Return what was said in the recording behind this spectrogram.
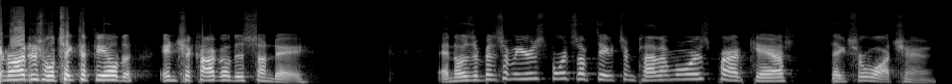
And Rodgers will take the field in Chicago this Sunday. And those have been some of your sports updates from Tyler Moore's podcast. Thanks for watching.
